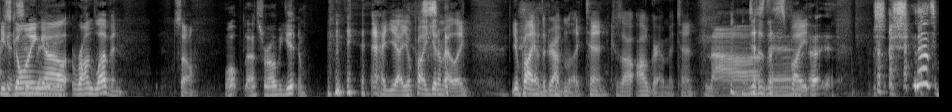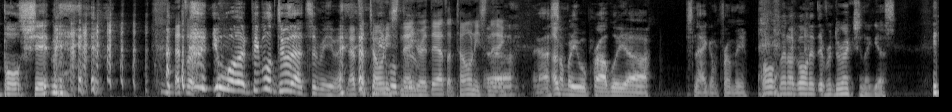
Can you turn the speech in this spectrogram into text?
he's going uh, round 11 so well, that's where I'll be getting him. yeah you'll probably get him at like you'll probably have to draft him at like 10 because I'll, I'll grab him at 10 Nah, Just the man. spite. Uh, s- s- that's bullshit, man. that's a you would people do that to me, man. that's a tony People snag do. right there that's a tony snag Uh, yeah, somebody will probably uh, snag him from me. Oh, then I'll go in a different direction, I guess. all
